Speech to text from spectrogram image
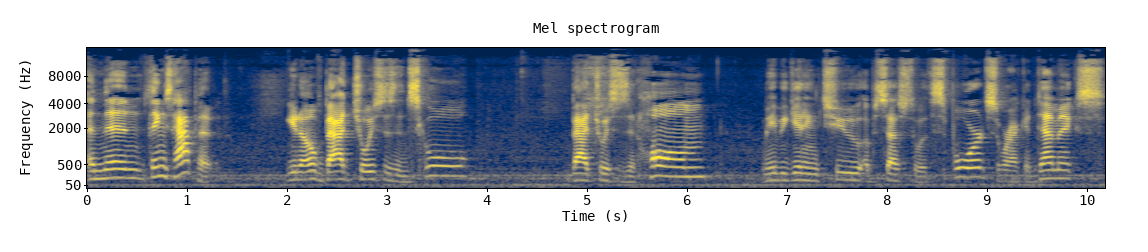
And then things happen. You know, bad choices in school, bad choices at home, maybe getting too obsessed with sports or academics,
